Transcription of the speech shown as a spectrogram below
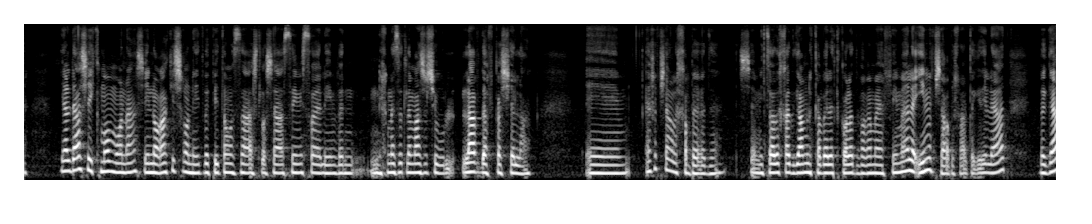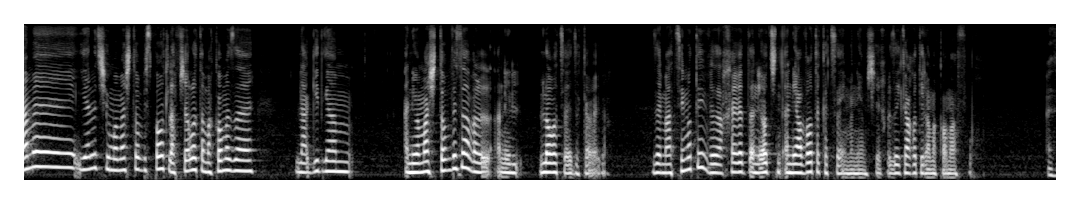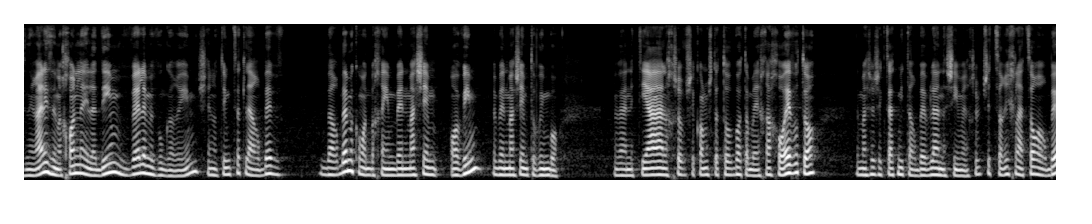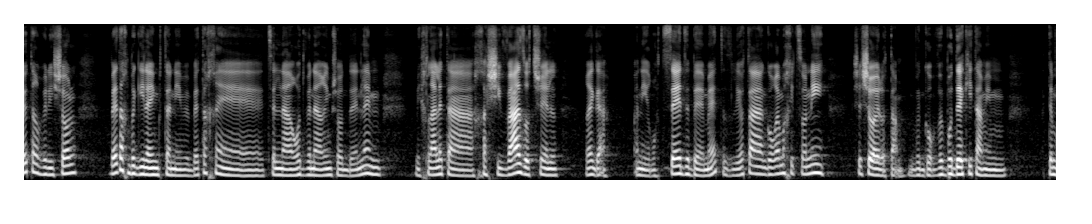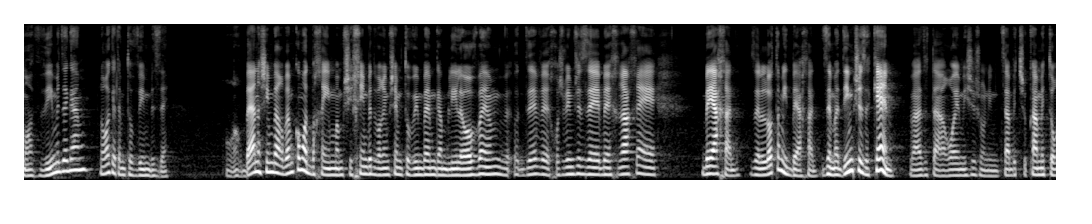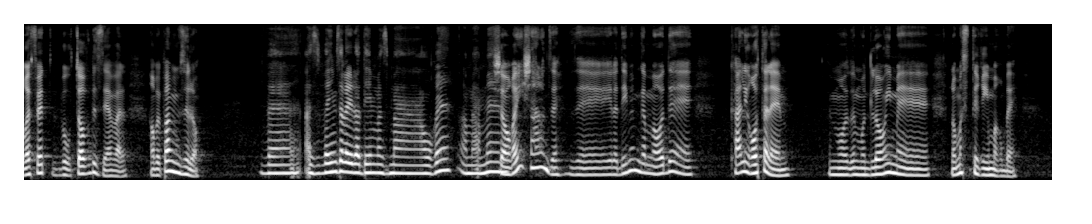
ילדה שהיא כמו מונה, שהיא נורא כישרונית, ופתאום עושה שלושה שיאים ישראלים, ונכנסת למשהו שהוא לאו דווקא שלה. אה, איך אפשר לחבר את זה? שמצד אחד גם לקבל את כל הדברים היפים האלה, אם אפשר בכלל, תגידי לאט, וגם ילד שהוא ממש טוב בספורט, לאפשר לו את המקום הזה להגיד גם, אני ממש טוב בזה, אבל אני לא רוצה את זה כרגע. זה מעצים אותי, ואחרת אני עוד, אני אעבור את הקצה אם אני אמשיך, וזה ייקח אותי למקום ההפוך. אז נראה לי זה נכון לילדים ולמבוגרים, שנוטים קצת לערבב בהרבה מקומות בחיים בין מה שהם אוהבים לבין מה שהם טובים בו. והנטייה לחשוב שכל מה שאתה טוב בו, אתה בהכרח אוהב אותו, זה משהו שקצת מתערבב לאנשים. ואני חושבת שצריך לעצור הרבה יותר ולשאול, בטח בגילאים קטנים, ובטח אה, אצל נערות ונערים שעוד אין להם בכלל את החשיבה הזאת של, רגע, אני רוצה את זה באמת, אז להיות הגורם החיצוני ששואל אותם ובודק איתם אם אתם אוהבים את זה גם, לא רק אתם טובים בזה. הרבה אנשים בהרבה מקומות בחיים ממשיכים בדברים שהם טובים בהם גם בלי לאהוב בהם את זה, וחושבים שזה בהכרח אה, ביחד. זה לא תמיד ביחד. זה מדהים כשזה כן, ואז אתה רואה מישהו שהוא נמצא בתשוקה מטורפת והוא טוב בזה, אבל הרבה פעמים זה לא. ואז, ואם זה לילדים, אז מה, ההורה, המאמן? שההורה ישאל את זה. זה, ילדים הם גם מאוד, uh, קל לראות עליהם. הם עוד, הם עוד לא עם, uh, לא מסתירים הרבה.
